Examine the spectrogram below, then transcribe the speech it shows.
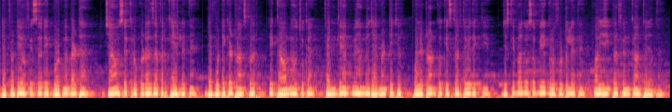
डिप्यूटी ऑफिसर एक बोर्ड में बैठा है जहाँ उसे क्रोकोडाइल जाकर घेर लेते हैं। डेप्यूटी का ट्रांसफ़र एक गाँव में हो चुका है। फ़िल्म के अंत में हमें जर्मन टीचर पोलेट्रॉन को किस करते हुए दिखती है। जिसके बाद वो भी एक ग्रुप फ़ोटो लेते हैं और यहीं पर फ़िल्म का अंत हो जाता है।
